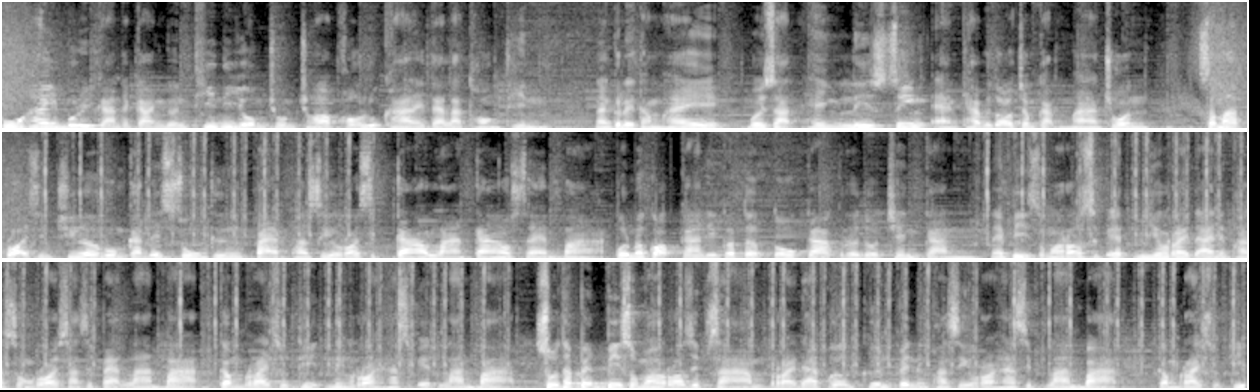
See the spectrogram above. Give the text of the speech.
ผู้ให้บริการทางการเงินที่นิยมชมชอบของลูกค้าในแต่ละท้องถิ่น นั่นก็เลยทำให้บริษัท Heng Leasing and Capital จำกัดมหาชน สามารถปล่อยสินเชื่อรวมกันได้สูงถึง 8,419 ล้าน9แสนบาท ผลประกอบการนี้ก็เติบโตก้าวกระโดดเช่นกัน ในปี 2011 มีรายได้ 1,238 ล้านบาท กำไรสุทธิ 151 ล้านบาท ส่วนถ้าเป็นปี 2013 รายได้เพิ่มขึ้นเป็น 1,450 ล้านบาท กำไรสุทธิ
